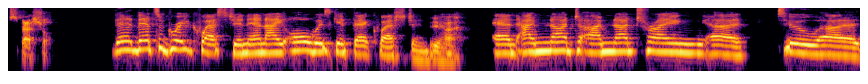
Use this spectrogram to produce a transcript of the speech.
special? That, that's a great question and i always get that question. Yeah. And I'm not I'm not trying uh, to uh,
